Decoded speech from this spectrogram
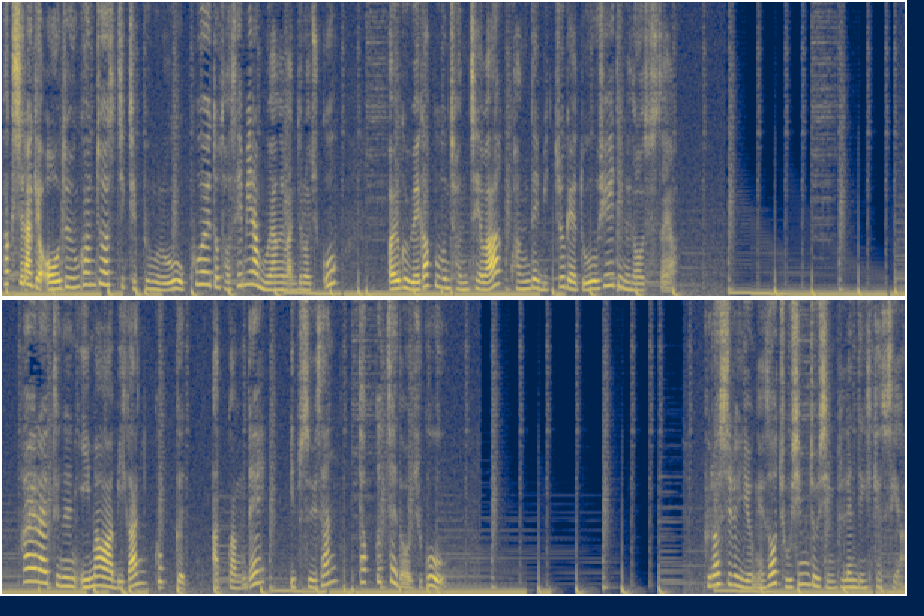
확실하게 어두운 컨투어 스틱 제품으로 코에도 더 세밀한 모양을 만들어주고 얼굴 외곽 부분 전체와 광대 밑쪽에도 쉐이딩을 넣어줬어요. 하이라이트는 이마와 미간, 코끝, 앞광대, 입술산, 턱 끝에 넣어주고 브러쉬를 이용해서 조심조심 블렌딩 시켜주세요.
